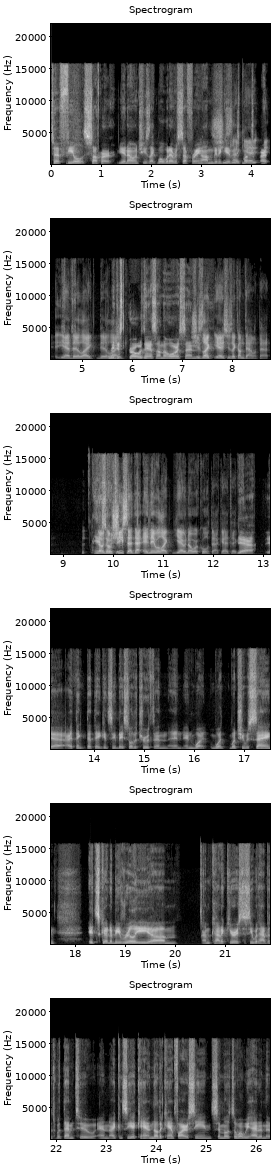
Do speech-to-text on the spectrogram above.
to feel suffer." You know, and she's like, "Well, whatever suffering I'm going to She's give like, as much." yeah, yeah. They're like, they're They like, just throw his ass on the horse, and she's like, yeah. She's like, I'm down with that. Yeah, no, so no. she- She said that, and they were like, yeah, no, we're cool with that. Go ahead, take it. yeah, yeah. I think that they can see they saw the truth in in, in what what what she was saying. It's going to be really. um I'm kind of curious to see what happens with them too, and I can see a camp, another campfire scene similar to what we had in the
